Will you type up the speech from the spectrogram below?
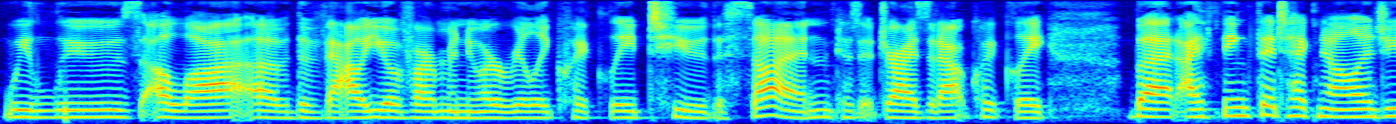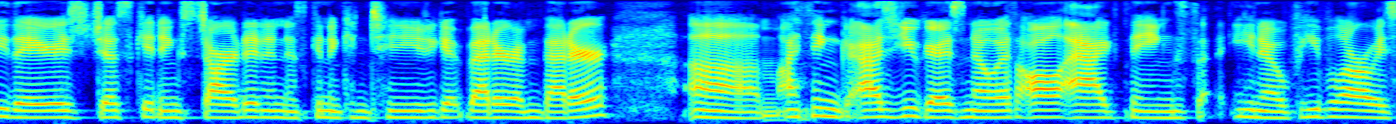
We lose a lot of the value of our manure really quickly to the sun because it dries it out quickly. But I think the technology there is just getting started and is going to continue to get better and better. Um, I think, as you guys know, with all ag things, you know, people are always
